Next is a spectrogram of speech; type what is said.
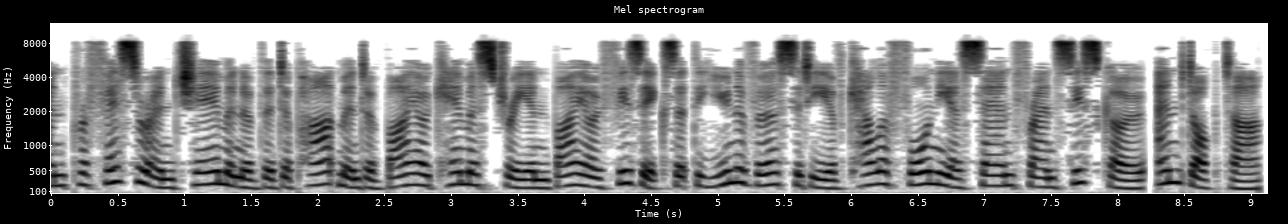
and professor and chairman of the Department of Biochemistry and Biophysics at the University of California San Francisco, and Dr.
